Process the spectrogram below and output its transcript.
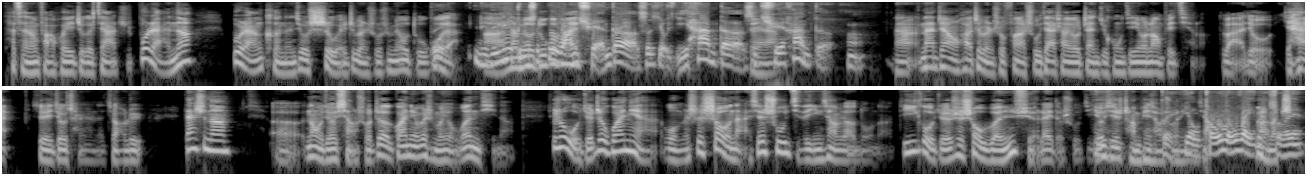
它才能发挥这个价值。不然呢，不然可能就视为这本书是没有读过的啊，那没有读过完全的，是有遗憾的，是缺憾的。嗯，那那这样的话，这本书放在书架上又占据空间又浪费钱了，对吧？有遗憾，所以就产生了焦虑。但是呢，呃，那我就想说，这个观念为什么有问题呢？就是我觉得这个观念啊，我们是受哪些书籍的影响比较多呢？第一个，我觉得是受文学类的书籍，尤其是长篇小说的影响。有头有尾嘛，所谓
